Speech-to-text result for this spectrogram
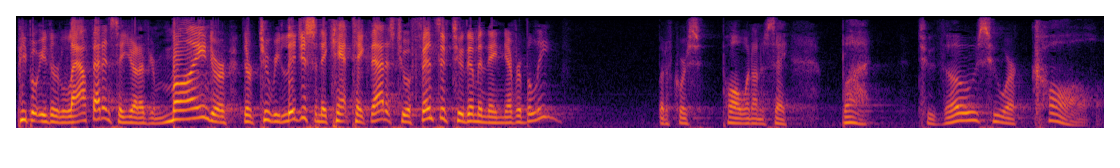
people either laugh at it and say you're out of your mind, or they're too religious and they can't take that. It's too offensive to them and they never believe. But of course, Paul went on to say, But to those who are called,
